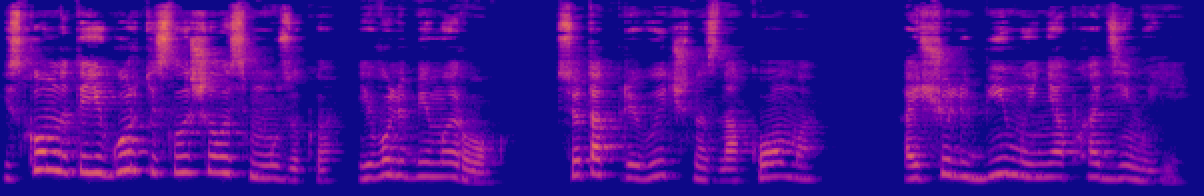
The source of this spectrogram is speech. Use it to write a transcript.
Из комнаты Егорки слышалась музыка, его любимый рок. Все так привычно, знакомо, а еще любимый и необходимый ей.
